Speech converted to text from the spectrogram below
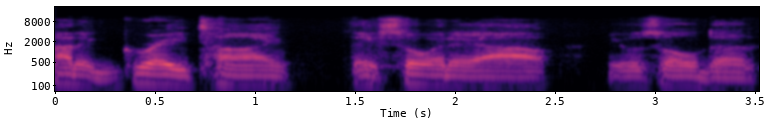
had a great time. They sorted it out. It was all done.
